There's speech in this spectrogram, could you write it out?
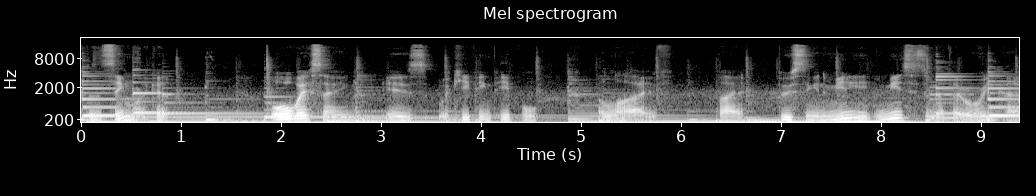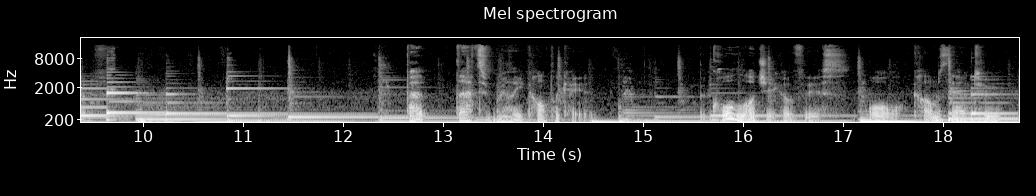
Doesn't seem like it. All we're saying is we're keeping people alive by boosting an immune, immune system that they already have. But that's really complicated. The core logic of this all comes down to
